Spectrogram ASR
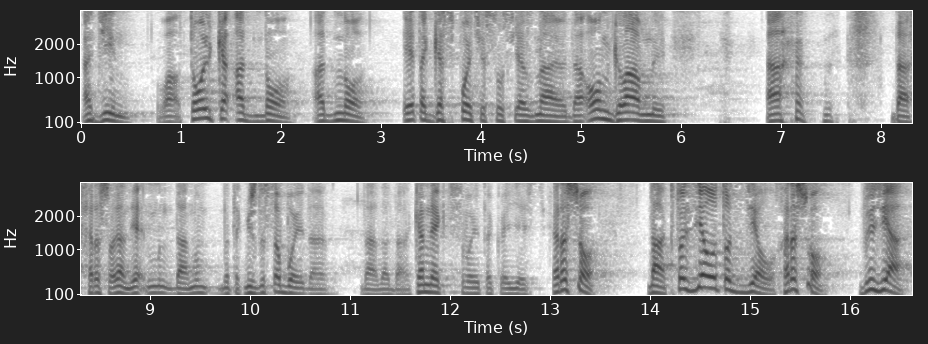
Один. Вау, только одно, одно. Это Господь Иисус, я знаю, да, Он главный. А, да, хорошо, да, да, ну, так между собой, да, да, да, да, коннект свой такой есть. Хорошо. Да, кто сделал, тот сделал. Хорошо. Друзья,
